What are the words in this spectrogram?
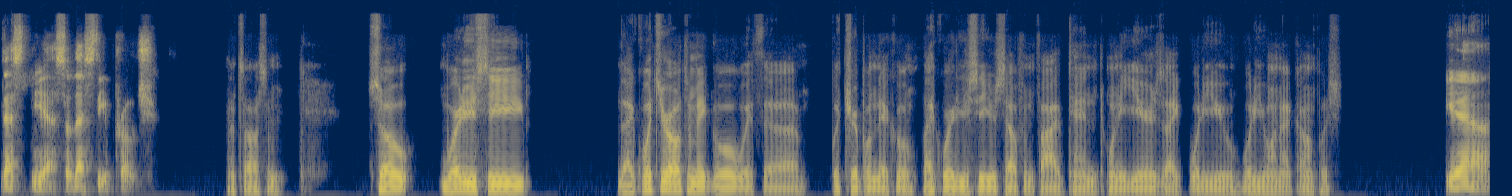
That's yeah. So that's the approach. That's awesome. So where do you see, like, what's your ultimate goal with uh with triple nickel? Like, where do you see yourself in 5, 10, 20 years? Like, what do you what do you want to accomplish? Yeah,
